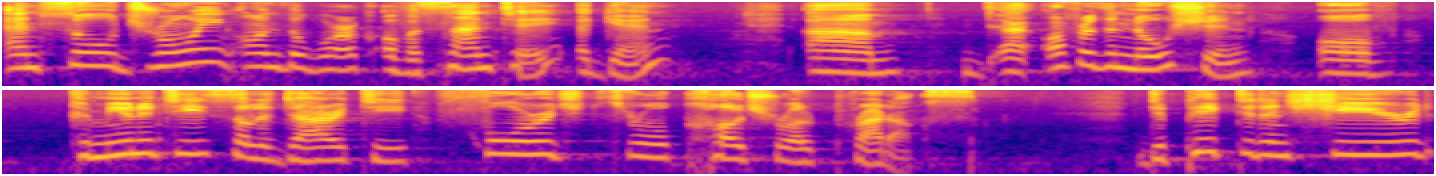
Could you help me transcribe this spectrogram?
And so, drawing on the work of Asante again, um, I offer the notion of community solidarity forged through cultural products, depicted and shared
